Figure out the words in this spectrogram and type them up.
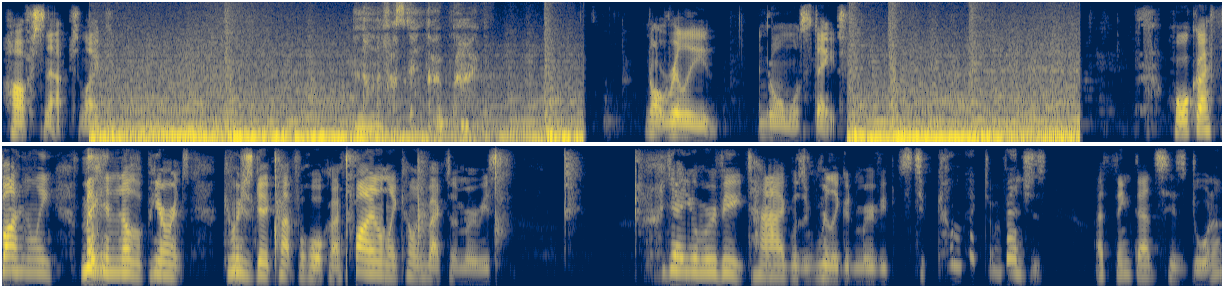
half snapped, like. None of us can go back. Not really a normal state. Hawkeye finally making another appearance. Can we just get a clap for Hawkeye finally coming back to the movies? Yeah, your movie Tag was a really good movie. But to come back to Avengers, I think that's his daughter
